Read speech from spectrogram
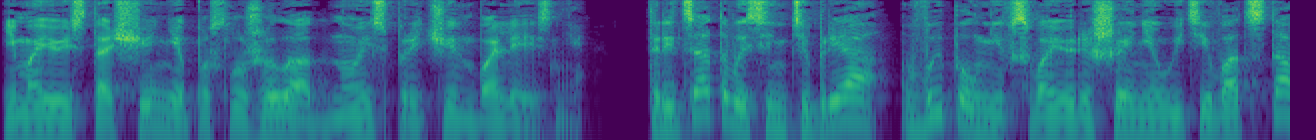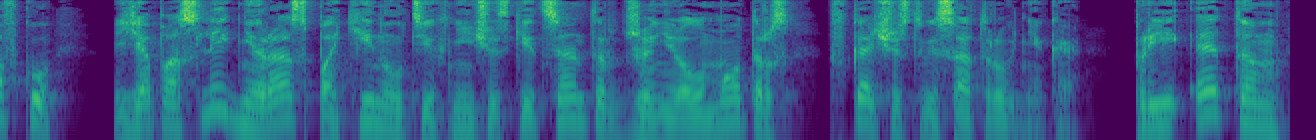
и мое истощение послужило одной из причин болезни. 30 сентября, выполнив свое решение уйти в отставку, я последний раз покинул технический центр General Motors в качестве сотрудника. При этом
